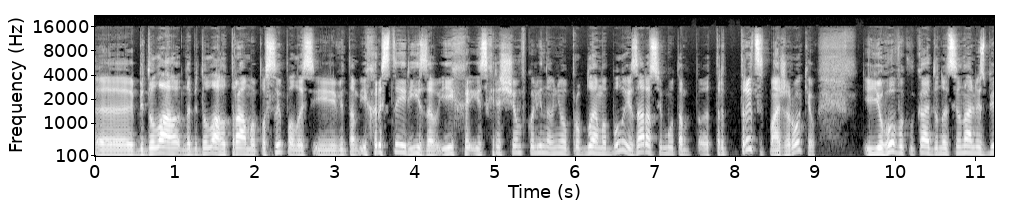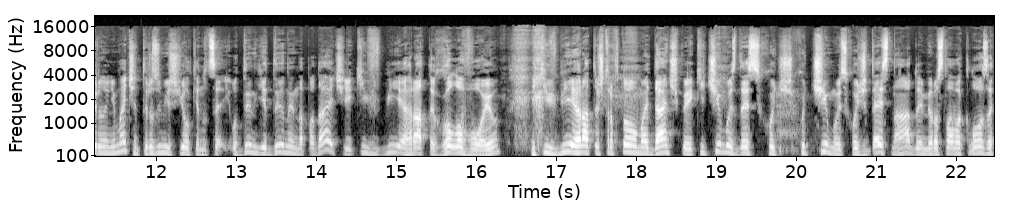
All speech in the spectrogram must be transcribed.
е, бідолагу, на бідолагу травми посипались, і він там і хрести різав, і, і з хрящом в коліна в нього проблеми були. І зараз йому там 30 майже років і його викликають до національної збірної Німеччини. Ти розумієш, Йолки, ну це один єдиний нападаючий, який вміє грати головою, який вміє грати в штрафному майданчику, який чимось десь, хоч хоч чимось, хоч десь нагадує Мірослава Клозе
